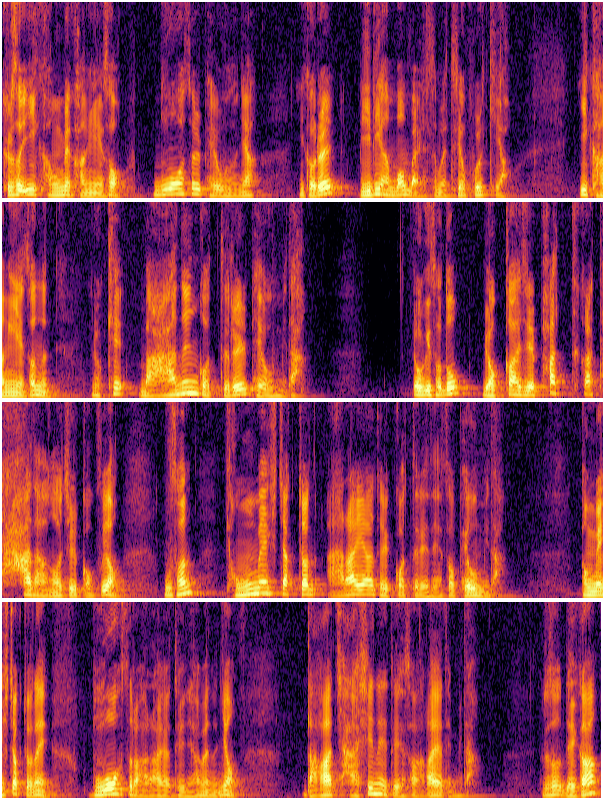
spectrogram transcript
그래서 이 경매 강의에서 무엇을 배우느냐 이거를 미리 한번 말씀을 드려 볼게요. 이 강의에서는 이렇게 많은 것들을 배웁니다. 여기서도 몇 가지의 파트가 다 나눠질 거고요. 우선 경매 시작 전 알아야 될 것들에 대해서 배웁니다. 경매 시작 전에 무엇을 알아야 되냐 하면요. 나 자신에 대해서 알아야 됩니다. 그래서 내가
